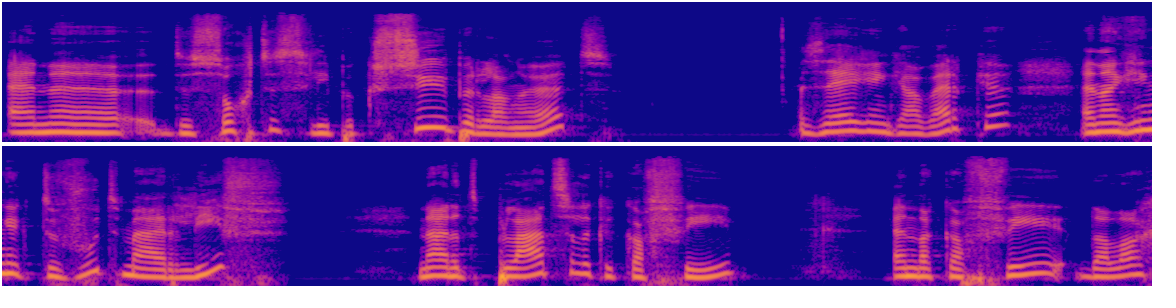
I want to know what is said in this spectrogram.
En uh, de ochtends liep ik super lang uit. Zij ging gaan werken en dan ging ik te voet maar lief naar het plaatselijke café En dat café, dat lag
